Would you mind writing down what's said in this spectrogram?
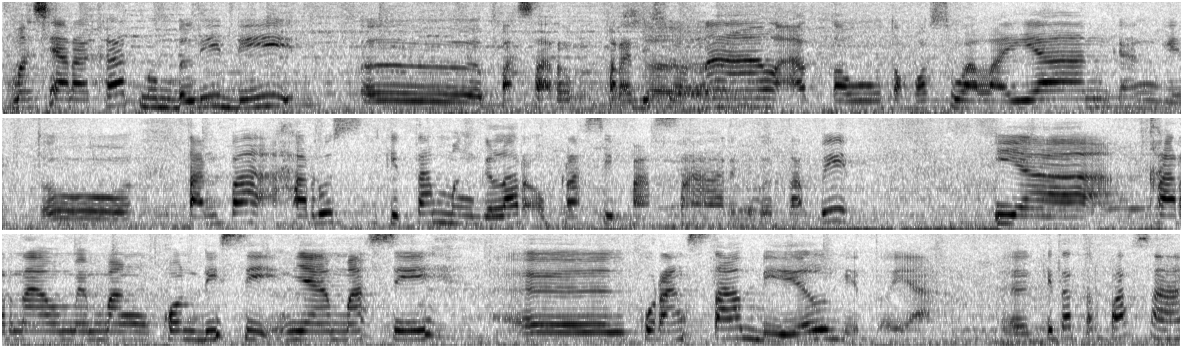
masyarakat membeli di eh, pasar tradisional atau toko swalayan kan gitu, tanpa harus kita menggelar operasi pasar gitu. Tapi ya karena memang kondisinya masih eh, kurang stabil gitu ya, eh, kita terpaksa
